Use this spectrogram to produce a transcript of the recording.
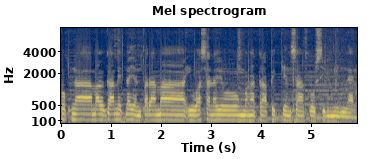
Hope na magagamit na yan para maiwasan na yung mga traffic dyan sa crossing Milan.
